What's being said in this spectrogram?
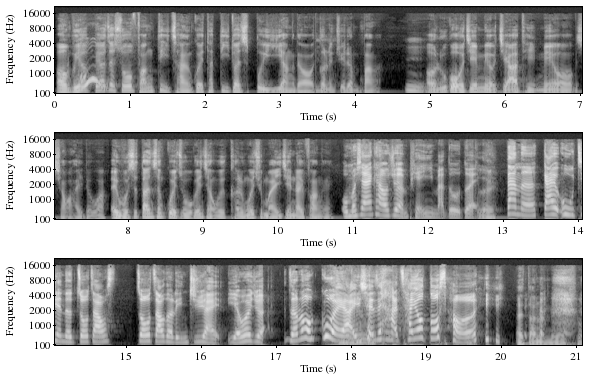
哦，不要不要再说房地产贵，它地段是不一样的哦，个人觉得很棒啊。嗯哦，如果我今天没有家庭，没有小孩的话，哎、欸，我是单身贵族，我跟你讲，我可能会去买一间来放、欸。哎，我们现在看到就很便宜嘛，对不对？对。但呢，该物件的周遭周遭的邻居哎，也会觉得怎么那么贵啊？以前这还才用多少而已。哎、欸，当然没有错。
